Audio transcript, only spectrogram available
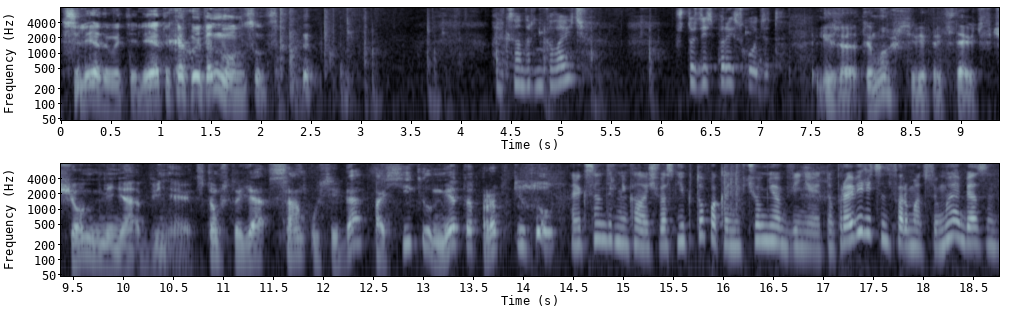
следователь, это какой-то нонсенс. Александр Николаевич, что здесь происходит? Лиза, ты можешь себе представить, в чем меня обвиняют? В том, что я сам у себя похитил метапроптизол. Александр Николаевич, вас никто пока ни в чем не обвиняет, но проверить информацию мы обязаны.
